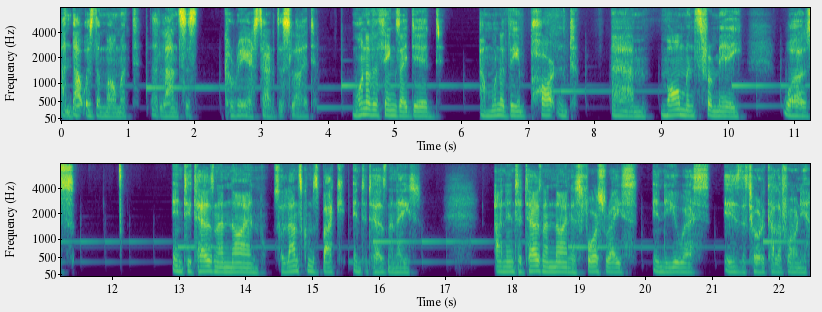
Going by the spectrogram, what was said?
and that was the moment that Lance's career started to slide. One of the things I did, and one of the important um, moments for me, was in 2009. So Lance comes back in 2008. And in 2009, his first race in the US is the Tour of California.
